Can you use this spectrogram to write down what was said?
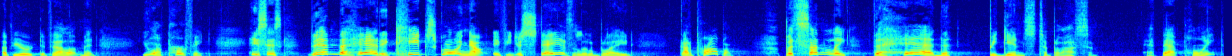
of your development, you are perfect. He says, then the head, it keeps growing. Now, if you just stay as a little blade, got a problem. But suddenly the head begins to blossom At that point,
